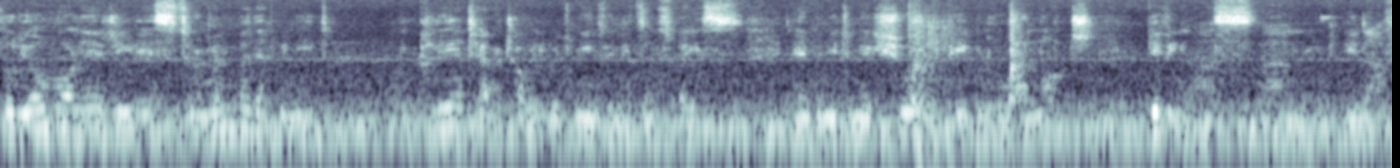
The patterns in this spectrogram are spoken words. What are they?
So the overall energy is to remember that we need a clear territory, which means we need some space, and we need to make sure that people who are not giving us um, enough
